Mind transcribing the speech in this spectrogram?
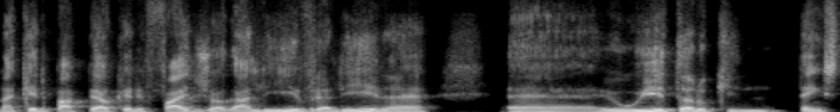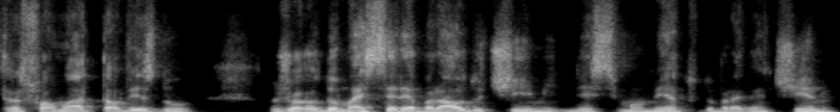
naquele papel que ele faz de jogar livre ali, né? É, e o Ítalo, que tem se transformado talvez no, no, jogador mais cerebral do time, nesse momento do Bragantino,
